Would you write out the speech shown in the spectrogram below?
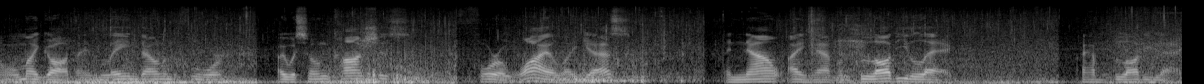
Oh my god, I am laying down on the floor. I was unconscious for a while, I guess. And now I have a bloody leg. I have a bloody leg.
